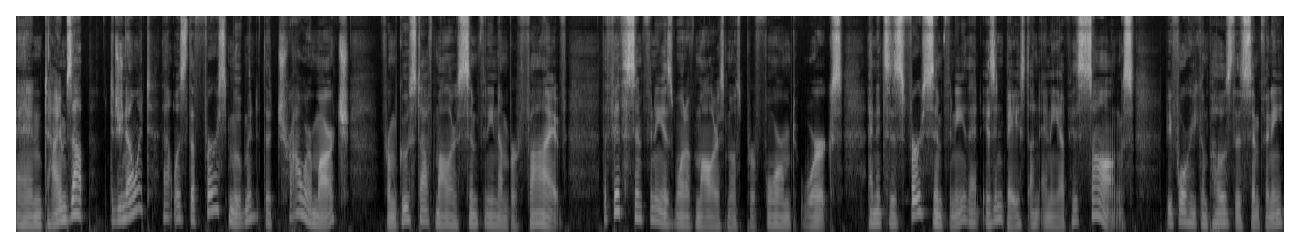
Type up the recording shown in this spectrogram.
And time's up. Did you know it? That was the first movement, the Trauer March, from Gustav Mahler's Symphony Number 5. The Fifth Symphony is one of Mahler's most performed works, and it's his first symphony that isn't based on any of his songs. Before he composed this symphony,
